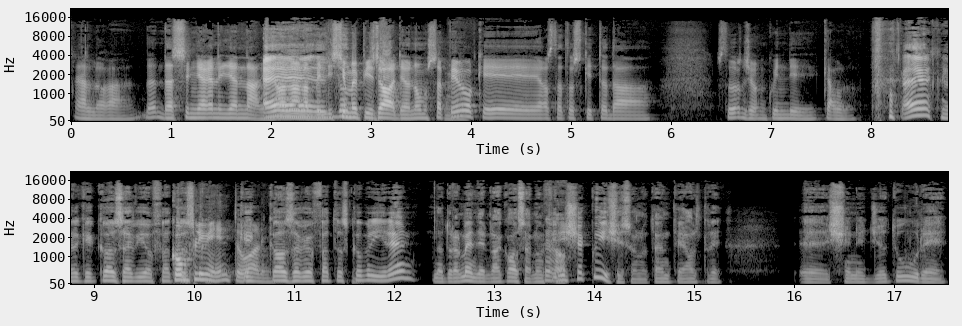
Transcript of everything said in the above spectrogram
Allora, da, da segnare negli annali. Eh, no, no, no, bellissimo do... episodio. Non sapevo mm. che era stato scritto da Sturgeon, quindi cavolo. Eh, che cosa vi ho fatto Complimento. Sc- che cosa vi ho fatto scoprire? Naturalmente la cosa non Però... finisce qui, ci sono tante altre eh, sceneggiature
